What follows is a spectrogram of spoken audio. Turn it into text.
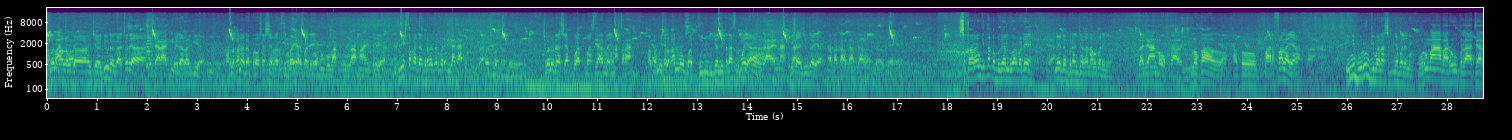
Cuman kalau udah jadi udah gacor ya beda lagi. beda lagi ya. Karena kan ada proses yang harus dibayar pada ya. nunggu waktu lama itu Iya. ya. Ini stok ada berapa meter pada? Tiga satu juga. Oh cuma satu. Cuman udah siap buat masteran lah ya. masteran. Apa Siap. misalkan mau buat bunyi-bunyian di teras rumah ya? Oh, udah enak. Bisa udah. juga ya. Nggak bakal gagal. Sekarang kita ke bagian luar Pak De. Iya. Ini ada beranjangan apa Pak De ini? Jangan lokal ini. Lokal Iya. atau parva lah ya. Ini burung gimana nasibnya Pak De nih? Burung mah baru belajar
